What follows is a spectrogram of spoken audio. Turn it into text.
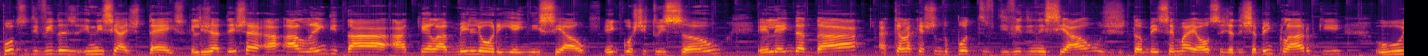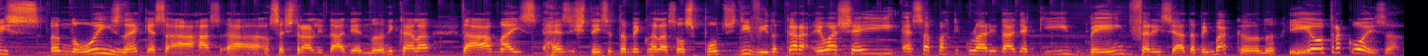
pontos de vida iniciais 10, ele já deixa, a, além de dar aquela melhoria inicial em constituição, ele ainda dá aquela questão do ponto de vida inicial também ser maior, ou seja, deixa bem claro que os anões, né, que essa a, raça, a ancestralidade enânica, ela dá mais resistência também com relação aos pontos de vida. Cara, eu achei essa particularidade aqui bem diferenciada, bem bacana. E outra coisa,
